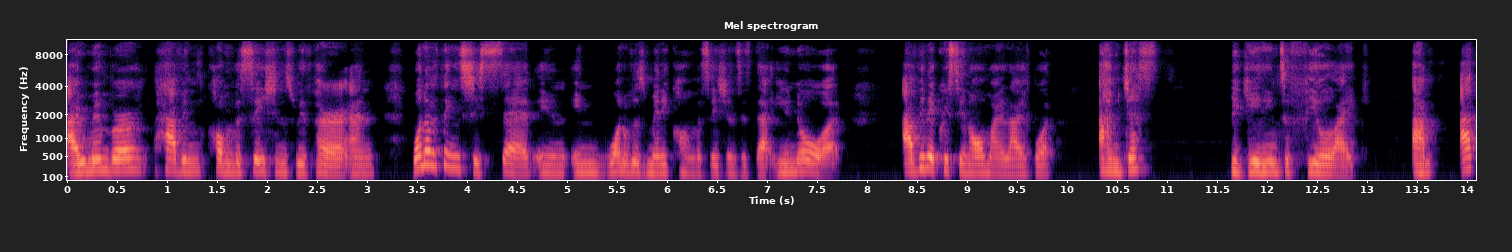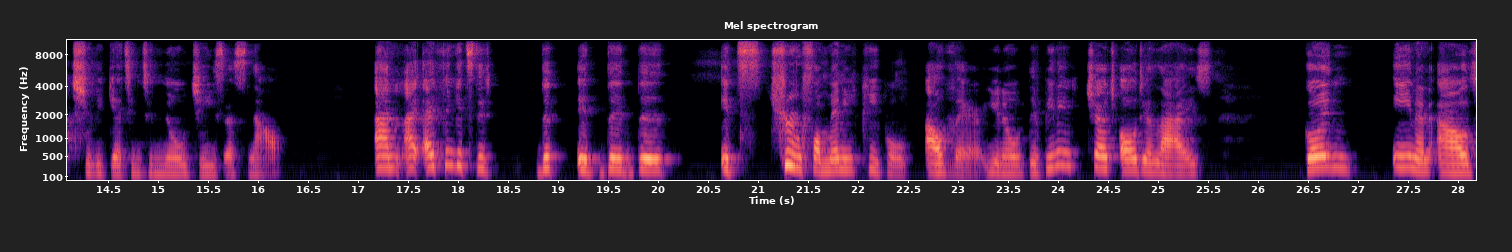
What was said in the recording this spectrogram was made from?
I remember having conversations with her. And one of the things she said in, in one of those many conversations is that, you know what? I've been a Christian all my life, but I'm just beginning to feel like I'm actually getting to know Jesus now. And I, I think it's the the it the the it's true for many people out there. You know, they've been in church all their lives, going in and out,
